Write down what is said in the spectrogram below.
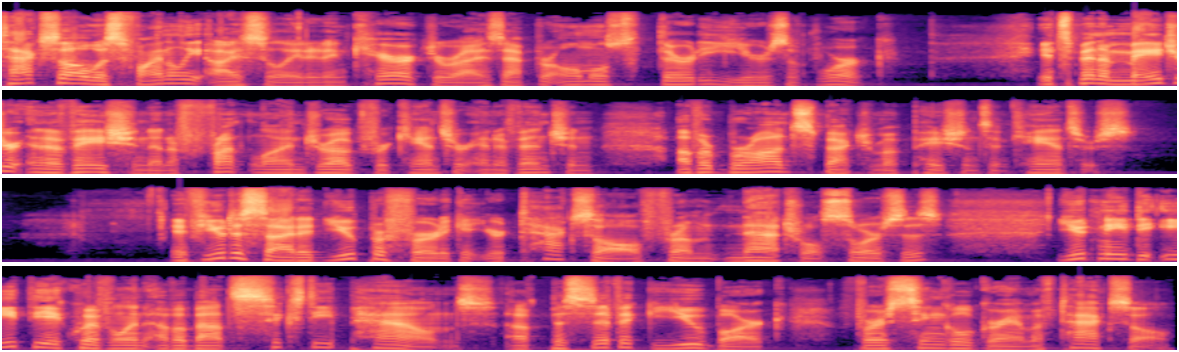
Taxol was finally isolated and characterized after almost 30 years of work. It's been a major innovation and a frontline drug for cancer intervention of a broad spectrum of patients and cancers. If you decided you prefer to get your Taxol from natural sources, you'd need to eat the equivalent of about 60 pounds of Pacific yew bark for a single gram of Taxol.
